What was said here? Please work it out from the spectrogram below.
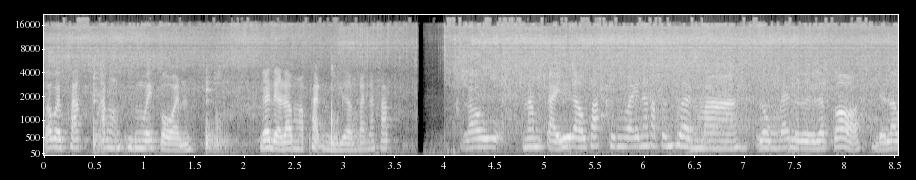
ก็ไปพักตั้งทิ้งไว้ก่อนแล้วเดี๋ยวเรามาผัดหมี่เหลืองกันนะครับ เรานำไก่ที่เราพักทิ้งไว้นะครับเพื่อนๆมาลงได้เลย แล้วก็เดี๋ยวเรา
